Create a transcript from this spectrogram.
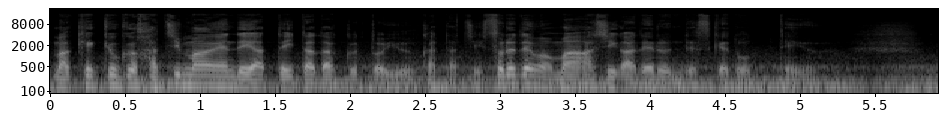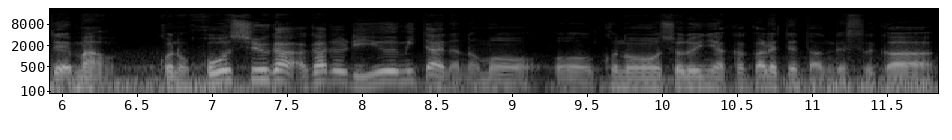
まあ、結局8万円でやっていただくという形。それでもまあ、足が出るんですけどっていう。で、まあ、この報酬が上がる理由みたいなのも、この書類には書かれてたんですが、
